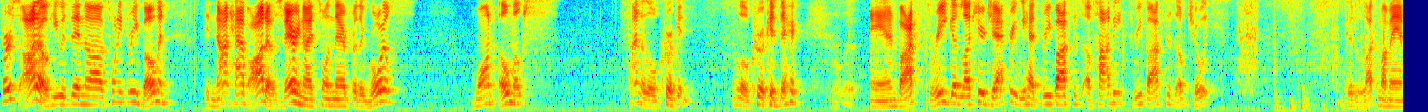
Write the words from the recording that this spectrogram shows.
first auto. He was in uh, 23 Bowman. Did not have autos. Very nice one there for the Royals. Juan Omos. Signed a little crooked. A little crooked there. And box three. Good luck here, Jeffrey. We had three boxes of hobby, three boxes of choice. Good luck, my man.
